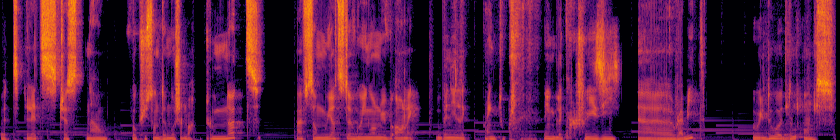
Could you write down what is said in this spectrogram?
But let's just now focus on the motion warp. Do not have some weird stuff going on with our like bunny like trying to climb like crazy uh, rabbit, we'll do a do once.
